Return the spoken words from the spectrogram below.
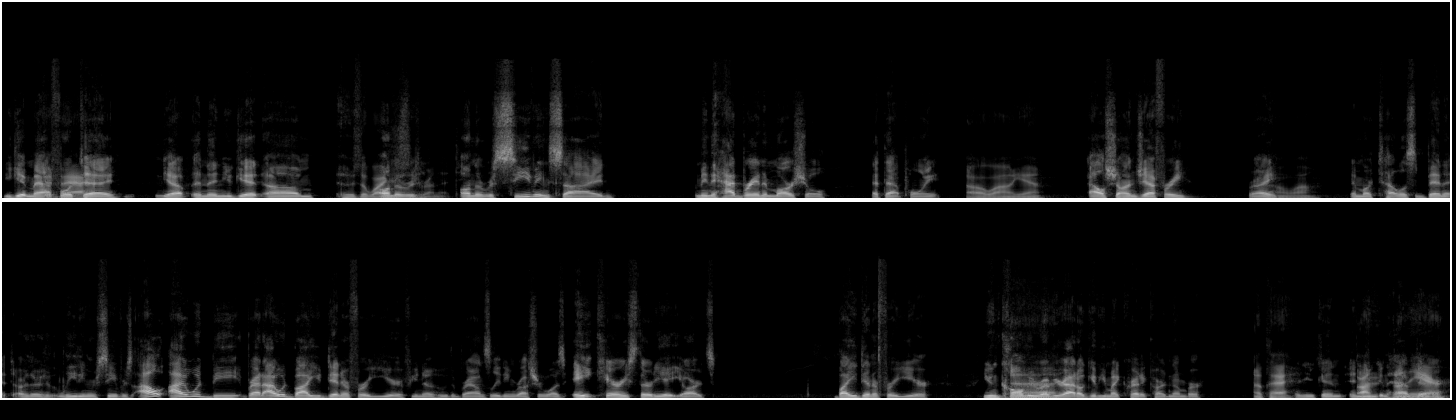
You get Matt Good back. Forte. Yep. And then you get um, Who's the wide On the re- on on the receiving side, I mean, they had Brandon Marshall at that point, Oh wow, yeah. Alshon Jeffery, right? Oh wow. And Martellus Bennett are their leading receivers. I'll I would be Brad, I would buy you dinner for a year if you know who the Browns leading rusher was. Eight carries, 38 yards. Buy you dinner for a year. You can call me Uh, wherever you're at. I'll give you my credit card number. Okay. and you can and on, you can on have the dinner. air.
